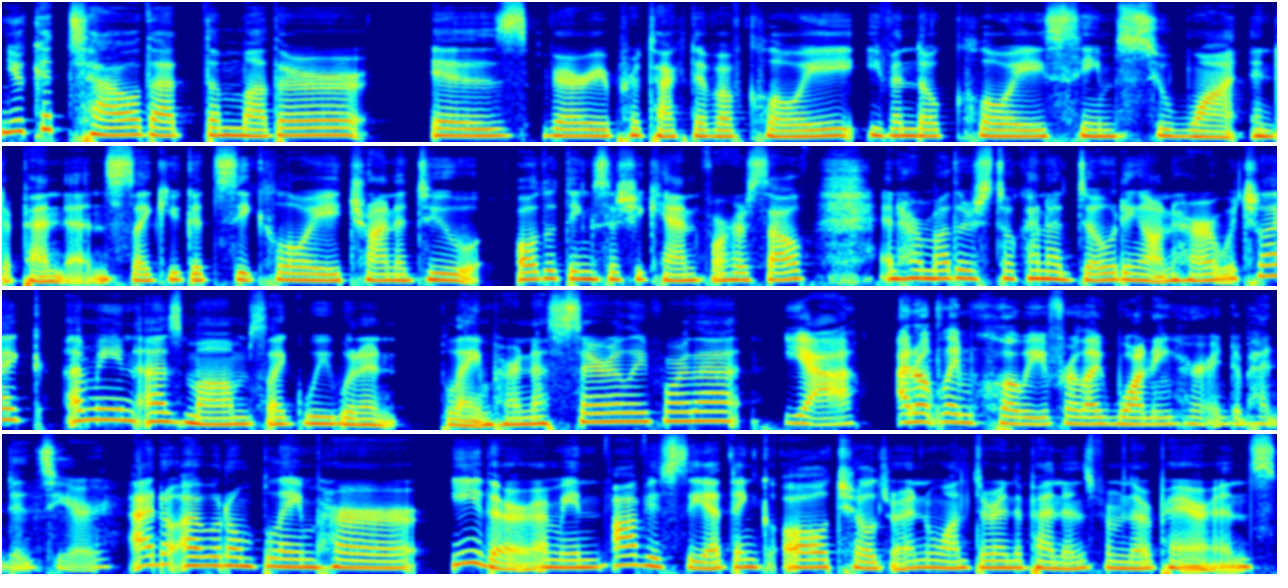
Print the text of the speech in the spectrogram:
You could tell that the mother is very protective of Chloe, even though Chloe seems to want independence. Like you could see Chloe trying to do all the things that she can for herself, and her mother's still kind of doting on her, which, like, I mean, as moms, like, we wouldn't blame her necessarily for that. Yeah. I don't blame Chloe for like wanting her independence here. I don't I wouldn't blame her either. I mean, obviously, I think all children want their independence from their parents.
